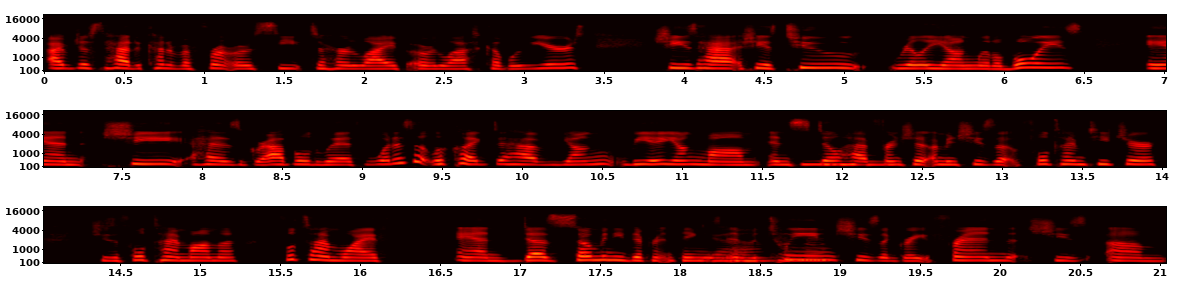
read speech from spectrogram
I've just had kind of a front row seat to her life over the last couple of years. She's had she has two really young little boys and she has grappled with what does it look like to have young be a young mom and still have Mhm. friendship. I mean, she's a full-time teacher, she's a full-time mama, full-time wife and does so many different things Yeah. in Mhm. between. She's a great friend, she's um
